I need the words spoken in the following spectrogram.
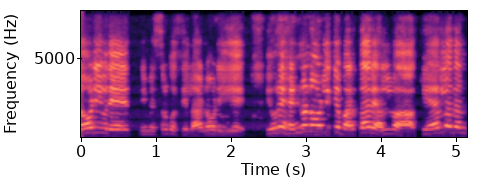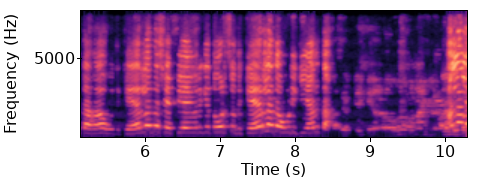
ನೋಡಿ ಇವ್ರೆ ನಿಮ್ ಹೆಸರು ಗೊತ್ತಿಲ್ಲ. ನೋಡಿ ಇವ್ರೆ ಹೆಣ್ಣು ನೋಡ್ಲಿಕ್ಕೆ ಬರ್ತಾರೆ ಅಲ್ವಾ? ಕೇರಳದಂತಹ ಕೇರಳದ ಶೆಫಿಯ ಇವರಿಗೆ ತೋರಿಸುದು ಕೇರಳದ ಹುಡುಗಿ ಅಂತ. ಅಲ್ಲಲ್ಲ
